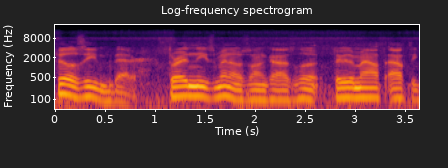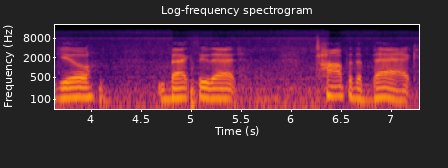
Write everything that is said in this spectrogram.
feels even better. Threading these minnows on guys. Look, through the mouth, out the gill, back through that top of the back.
